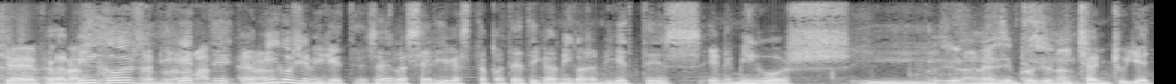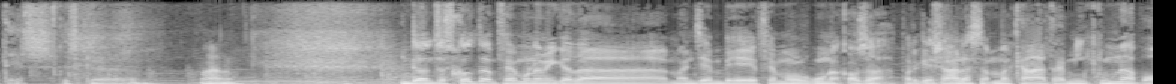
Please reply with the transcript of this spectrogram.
Què, fem una... Amigos, una amiguete, amigos y amiguetes, eh? La sèrie aquesta patètica, amigos, amiguetes, enemigos i, Impressionant, eh? És i impressionant. xanxulletes. És que... Bueno, Doncs escolta, fem una mica de... Mengem bé, fem alguna cosa, perquè això ara m'ha quedat a mi una bola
